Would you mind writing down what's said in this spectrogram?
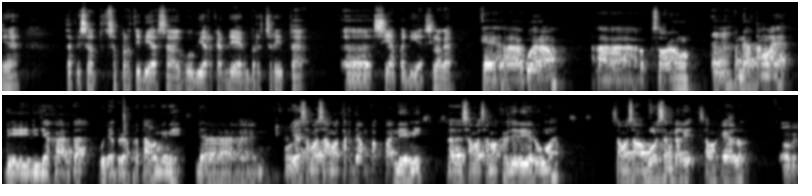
nya tapi se- seperti biasa gue biarkan dia yang bercerita Eh, siapa dia. Silakan. Oke, eh, gue Ram, eh, seorang Ah, pendatang lah ya di di Jakarta, udah berapa tahun ini. Dan Oh, ya sama-sama terdampak pandemi, sama-sama kerja di rumah, sama-sama bosan kali ya, sama kayak lo. oke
